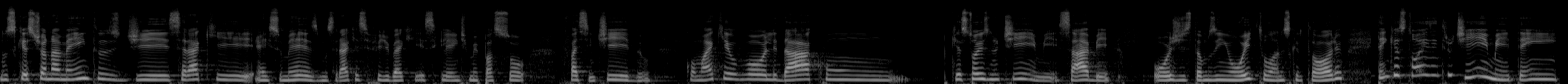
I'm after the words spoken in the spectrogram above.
nos questionamentos de será que é isso mesmo? Será que esse feedback que esse cliente me passou faz sentido? Como é que eu vou lidar com questões no time, sabe? Hoje estamos em oito lá no escritório. Tem questões entre o time, tem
